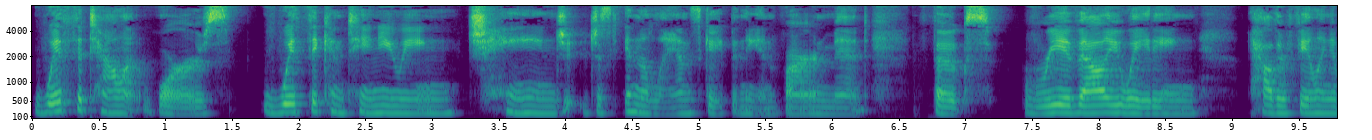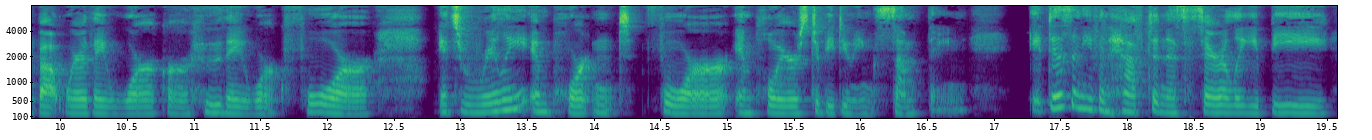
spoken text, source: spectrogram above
with the talent wars, with the continuing change just in the landscape and the environment, folks reevaluating how they're feeling about where they work or who they work for, it's really important for employers to be doing something. It doesn't even have to necessarily be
